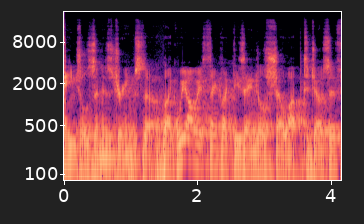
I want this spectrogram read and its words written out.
angels in his dreams, though. Like we always think, like these angels show up to Joseph.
